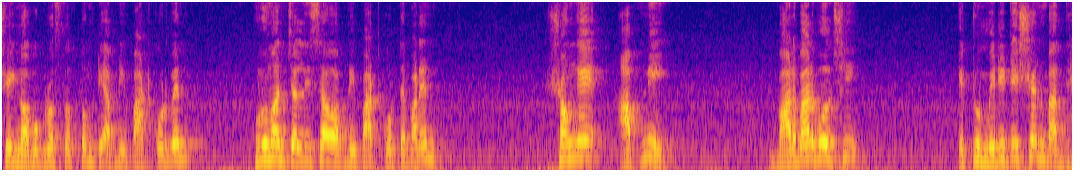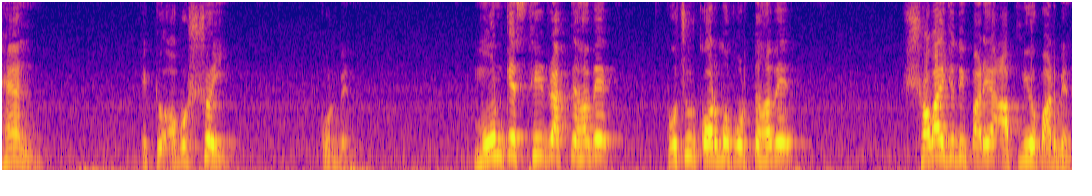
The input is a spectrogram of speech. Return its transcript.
সেই নবগ্রস্তোত্তমটি আপনি পাঠ করবেন, হনুমান চাল্লিশাও আপনি পাঠ করতে পারেন। সঙ্গে আপনি বারবার বলছি, একটু মেডিটেশন বা ধ্যান, একটু অবশ্যই করবেন। মনকে স্থির রাখতে হবে, প্রচুর কর্ম করতে হবে। সবাই যদি পারে, আপনিও পারবেন।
